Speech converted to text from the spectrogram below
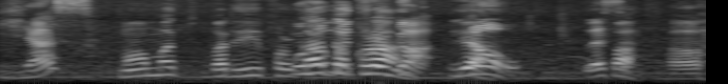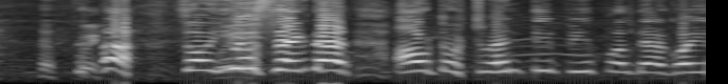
yes. Muhammad, but he forgot Muhammad the Quran. forgot. Yeah. No. Listen. Uh, so you saying that out of 20 people they're going,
